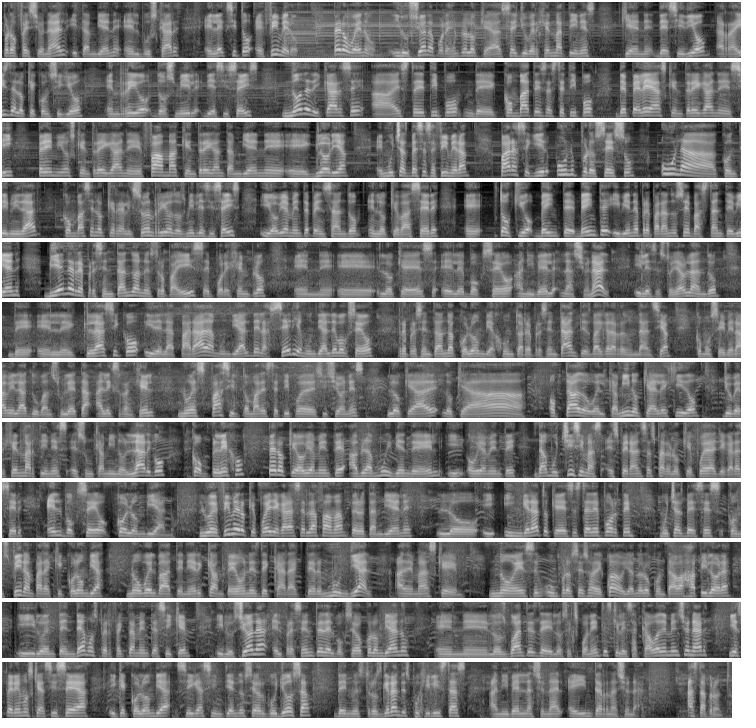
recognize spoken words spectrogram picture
profesional y también el buscar el éxito efímero. Pero bueno, ilusiona por ejemplo lo que hace Juvergen Martínez, quien decidió, a raíz de lo que consiguió en Río 2016, no dedicarse a este tipo de combates, a este tipo de peleas que entregan, eh, sí, premios, que entregan eh, fama, que entregan también eh, gloria, muchas veces efímera, para seguir un proceso, una continuidad con base en lo que realizó en Río 2016 y obviamente pensando en lo que va a ser eh, Tokio 2020 y viene preparándose bastante bien, viene representando a nuestro país, eh, por ejemplo, en eh, lo que es el boxeo a nivel nacional. Y les estoy hablando del clásico y de la parada mundial de la serie mundial de boxeo representando a Colombia junto a representantes, valga la redundancia, como Seiber Ávila, Duban Zuleta, Alex Rangel. No es fácil tomar este tipo de decisiones. Lo que ha, lo que ha optado o el camino que ha elegido Juvergen Martínez es un camino largo, complejo, pero que obviamente habla muy bien de él y obviamente da muchísimas esperanzas para lo que pueda llegar a ser el boxeo colombiano. Lo efímero que puede llegar a ser la fama, pero también lo ingrato que es este deporte, muchas veces conspiran para que Colombia no vuelva a tener campeones de carácter mundial. Además que no es un proceso adecuado, ya no lo contaba Happy Lora y lo entendemos perfectamente, así que ilusiona el presente del boxeo colombiano en eh, los guantes de los exponentes que les acabo de mencionar y esperemos que así sea y que Colombia siga sintiéndose orgullosa de nuestros grandes pugilistas a nivel nacional e internacional. Hasta pronto.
